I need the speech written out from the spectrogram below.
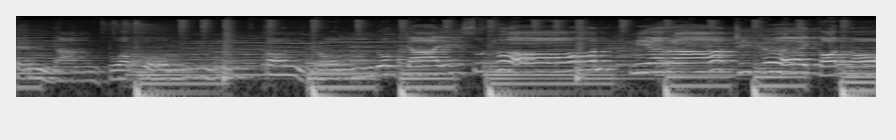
ช่นดังตัวผม ต้องตรมดวงใจสุดทอนเมียรักที่เคยกอดนอ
